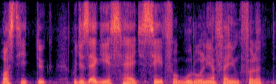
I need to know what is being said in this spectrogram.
azt hittük, hogy az egész hegy szét fog gurulni a fejünk fölött.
